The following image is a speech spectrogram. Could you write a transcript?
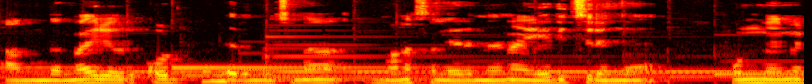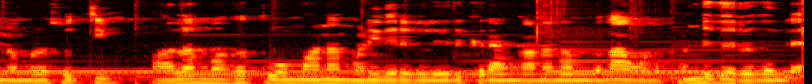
அந்த மாதிரி ஒரு கோட்பாடு இருந்துச்சுன்னா மனசில் இருந்ததுன்னா எரிச்சிருங்க. உண்மையுமே நம்மளை சுற்றி பல மகத்துவமான மனிதர்கள் இருக்கிறாங்க. ஆனால் நம்ம தான் அவங்கள கண்டுக்கிறது இல்லை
